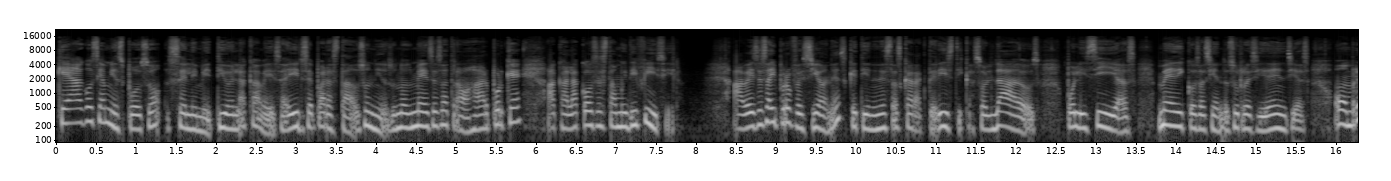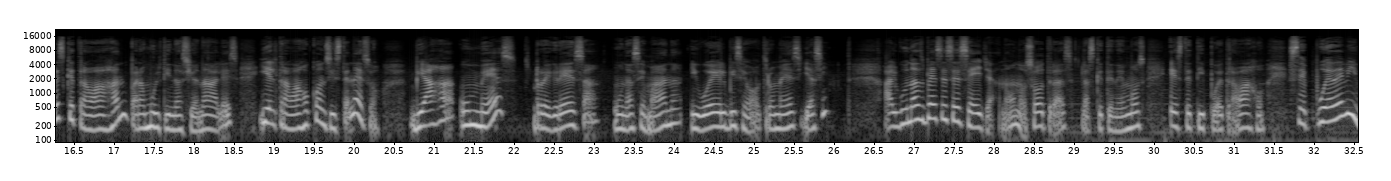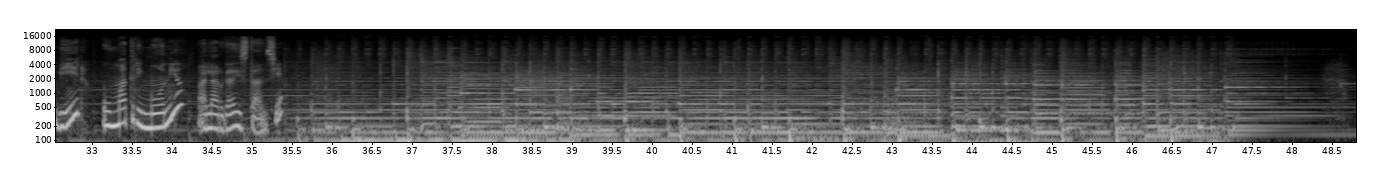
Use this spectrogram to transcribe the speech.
¿Qué hago si a mi esposo se le metió en la cabeza irse para Estados Unidos unos meses a trabajar porque acá la cosa está muy difícil? A veces hay profesiones que tienen estas características, soldados, policías, médicos haciendo sus residencias, hombres que trabajan para multinacionales y el trabajo consiste en eso. Viaja un mes, regresa una semana y vuelve y se va otro mes y así. Algunas veces es ella, ¿no? Nosotras, las que tenemos este tipo de trabajo. ¿Se puede vivir un matrimonio a larga distancia?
